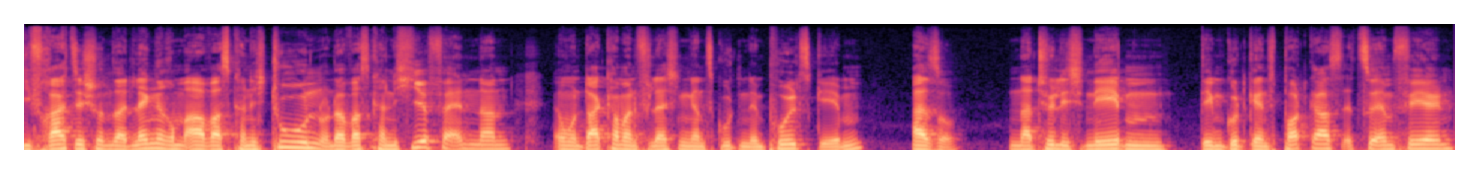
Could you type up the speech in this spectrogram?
die fragt sich schon seit längerem, ah, was kann ich tun oder was kann ich hier verändern? Und da kann man vielleicht einen ganz guten Impuls geben. Also, natürlich neben dem Good Games Podcast zu empfehlen,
